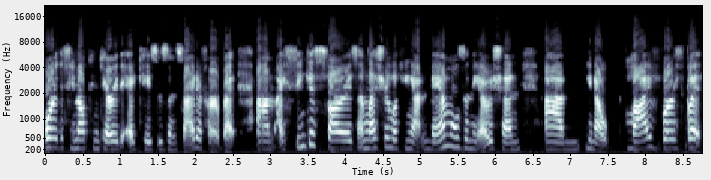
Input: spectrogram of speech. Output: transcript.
or the female can carry the egg cases inside of her. But um, I think as far as, unless you're looking at mammals in the ocean, um, you know, live birth, but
